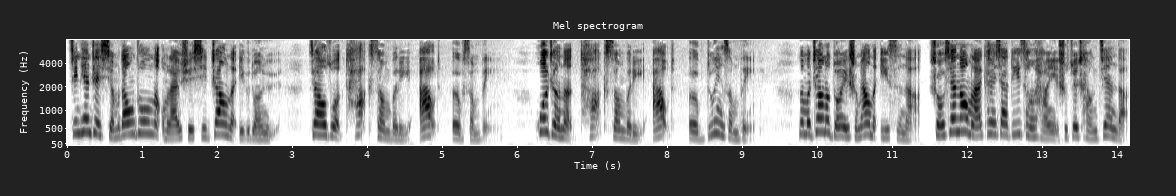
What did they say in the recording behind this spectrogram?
今天这节目当中呢，我们来学习这样的一个短语，叫做 talk somebody out of something，或者呢 talk somebody out of doing something。那么这样的短语什么样的意思呢？首先呢，我们来看一下第一层含义是最常见的，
